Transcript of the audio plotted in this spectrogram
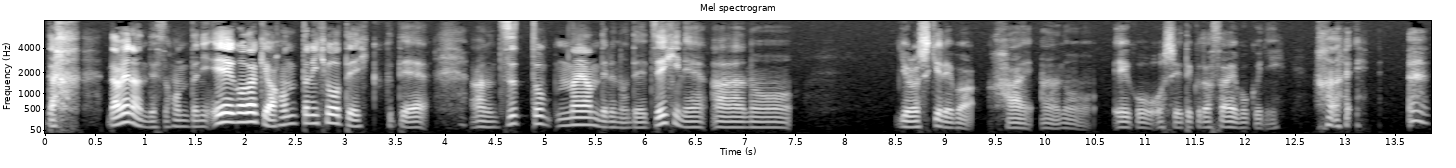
だ、ダメなんです、本当に。英語だけは本当に評定低くて、あの、ずっと悩んでるので、ぜひね、あの、よろしければ、はい、あの、英語を教えてください、僕に。はい。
